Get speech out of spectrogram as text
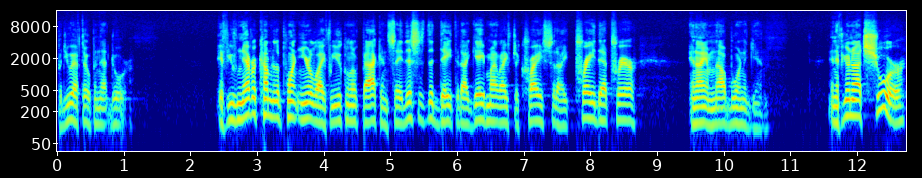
But you have to open that door. If you've never come to the point in your life where you can look back and say, This is the date that I gave my life to Christ, that I prayed that prayer, and I am now born again. And if you're not sure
